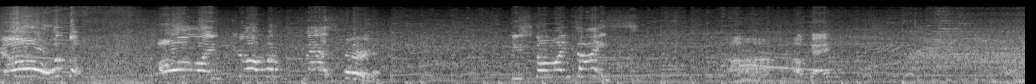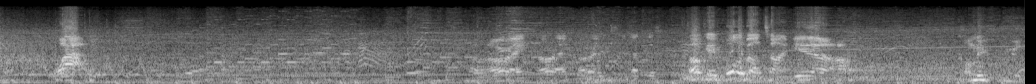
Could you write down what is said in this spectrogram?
No! What the? Oh my god! What a bastard! He stole my dice. Ah, okay. Wow. Alright, alright, alright. We got this. Okay, Bullet Bill time. Yeah. Coming for you.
